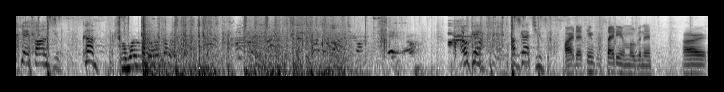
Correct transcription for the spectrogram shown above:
Okay, found you. Come. Oh, one corner, one corner. shit, bro. Okay, I've got you. Alright, that team from Stadium moving in. Alright.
